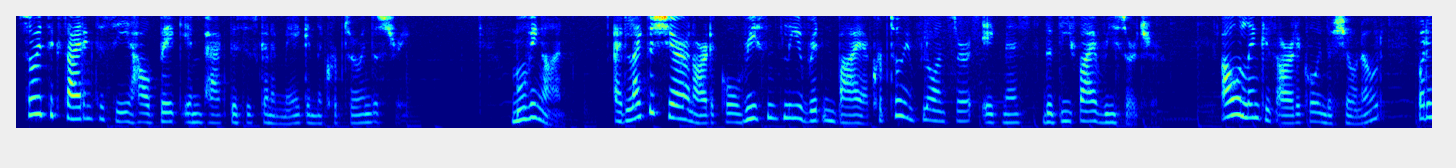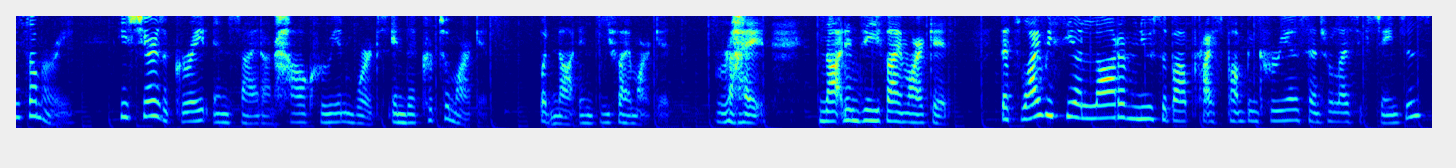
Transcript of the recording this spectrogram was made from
So it's exciting to see how big impact this is going to make in the crypto industry. Moving on, I'd like to share an article recently written by a crypto influencer, Ignas, the DeFi researcher. I will link his article in the show note, but in summary, he shares a great insight on how Korean works in the crypto market, but not in DeFi market. Right, not in DeFi market. That's why we see a lot of news about price pumping Korean centralized exchanges,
